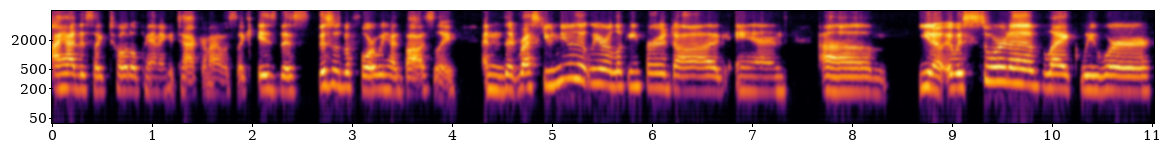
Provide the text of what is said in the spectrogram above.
I had this like total panic attack and I was like, is this this was before we had Bosley and the rescue knew that we were looking for a dog and um you know, it was sort of like we were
